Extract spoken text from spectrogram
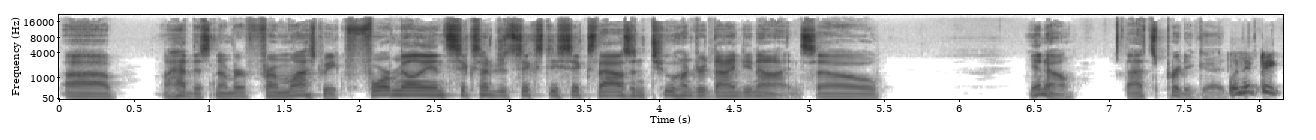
Uh, I had this number from last week: four million six hundred sixty-six thousand two hundred ninety-nine. So, you know, that's pretty good. Wouldn't it be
